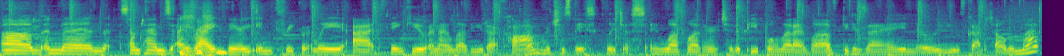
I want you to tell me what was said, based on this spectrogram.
Um, and then sometimes I write very infrequently at thankyouandiloveyou.com, which is basically just a love letter to the people that I love because I know you've got to tell them that.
